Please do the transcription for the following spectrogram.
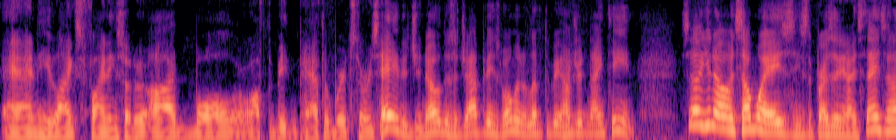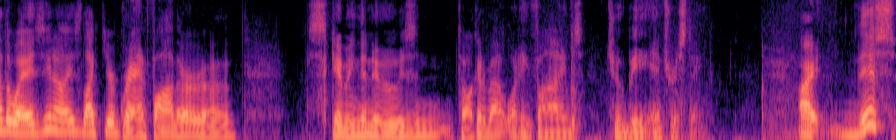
and he likes finding sort of oddball or off the beaten path or weird stories. Hey, did you know there's a Japanese woman who lived to be 119? So you know, in some ways, he's the president of the United States. In other ways, you know, he's like your grandfather, uh, skimming the news and talking about what he finds to be interesting. All right, this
